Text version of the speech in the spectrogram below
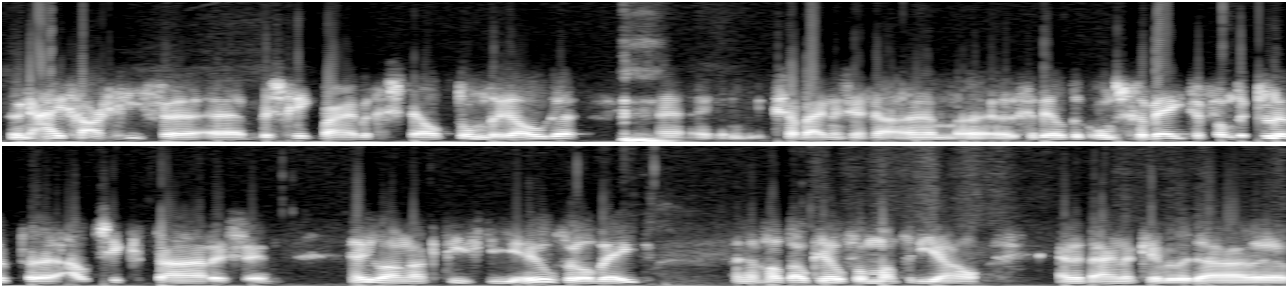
hun eigen archieven eh, beschikbaar hebben gesteld. Tom de Rode, eh, ik zou bijna zeggen, ehm, eh, gedeeltelijk ons geweten van de club, oud-secretaris en heel lang actief, die heel veel weet. Had ook heel veel materiaal. En uiteindelijk hebben we daar uh,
